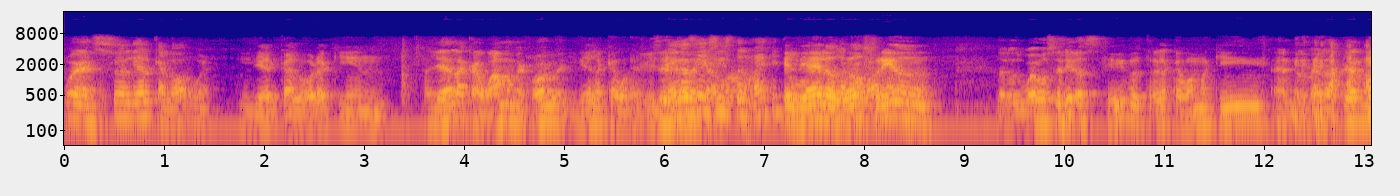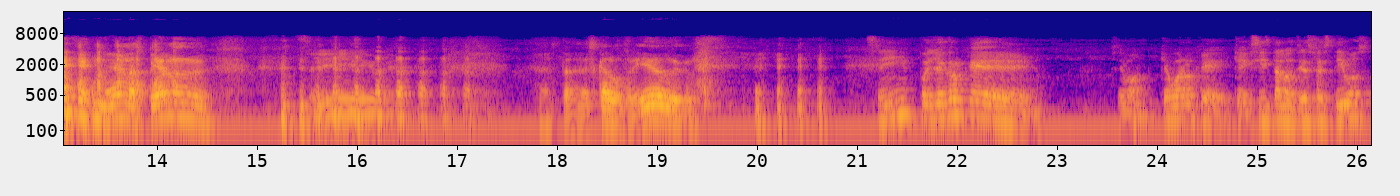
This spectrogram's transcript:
Pues, el día del calor, güey. El día del calor aquí en... el día de la caguama mejor, güey. El día de la cagua- Sí, el día- Eso de sí la existe en caguama. México. el día de los huevos caguama. fríos. De los huevos fríos. Sí, pues trae la caguama aquí. Entre medio de las piernas. en medio de las piernas. güey. Sí, güey. Hasta escalofrío. güey. Sí, pues yo creo que. Simón, qué bueno que, que existan los días festivos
